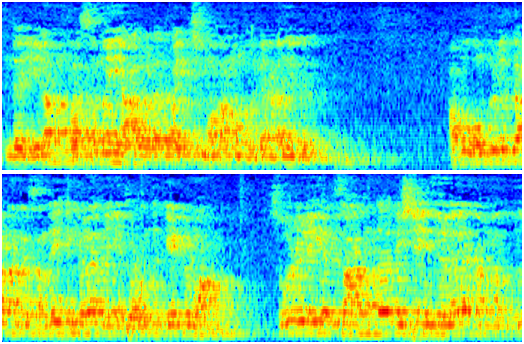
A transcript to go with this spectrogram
இந்த இளம் பசுமை ஆர்வலர் பயிற்சி முகாம் உங்ககிட்ட நடந்துட்டு இருக்கு. அப்போ உங்களுக்கான அந்த சந்தேகங்களை நீங்க தொடர்ந்து கேட்கணும் சூழ்நிலைகள் சார்ந்த விஷயங்களை நமக்கு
